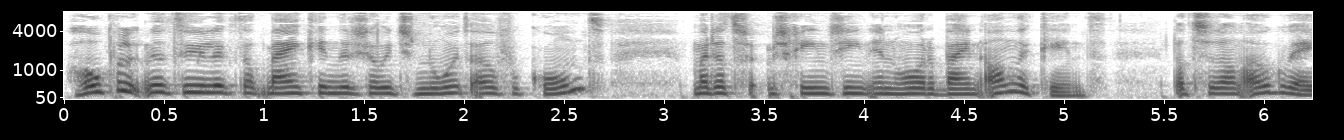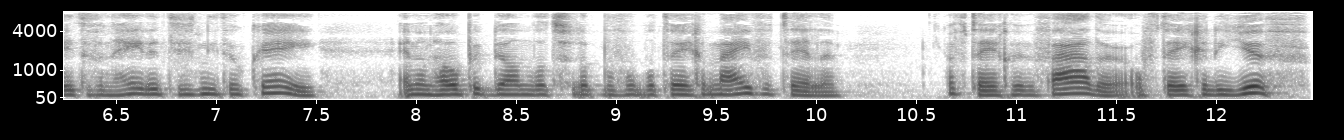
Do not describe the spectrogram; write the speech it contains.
hopelijk natuurlijk dat mijn kinderen zoiets nooit overkomt. Maar dat ze het misschien zien en horen bij een ander kind. Dat ze dan ook weten van hé, hey, dat is niet oké. En dan hoop ik dan dat ze dat bijvoorbeeld tegen mij vertellen. Of tegen hun vader of tegen de juf.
